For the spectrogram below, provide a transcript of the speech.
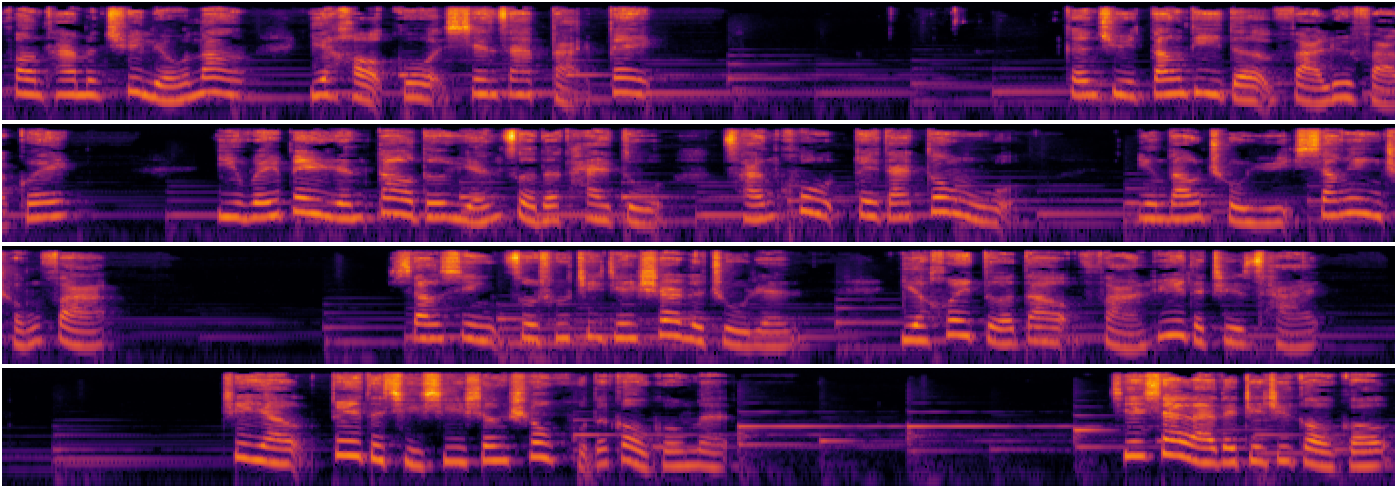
放他们去流浪也好过现在百倍。根据当地的法律法规，以违背人道德原则的态度残酷对待动物，应当处于相应惩罚。相信做出这件事儿的主人，也会得到法律的制裁。这样对得起牺牲受苦的狗狗们。接下来的这只狗狗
